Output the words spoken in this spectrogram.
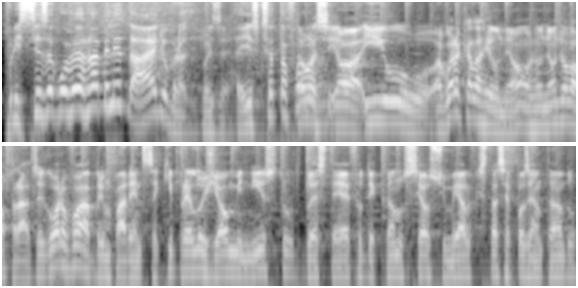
precisa governabilidade, o Brasil. Pois é. É isso que você tá falando. Então, assim, ó, e o. Agora aquela reunião, a reunião de Holopratos. Agora eu vou abrir um parênteses aqui para elogiar o ministro do STF, o decano Celso de Mello, que está se aposentando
